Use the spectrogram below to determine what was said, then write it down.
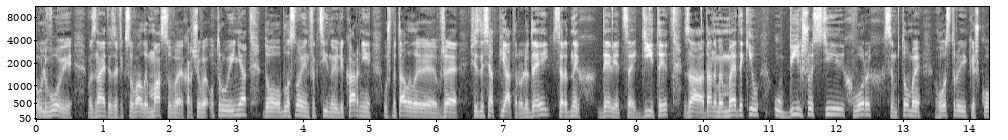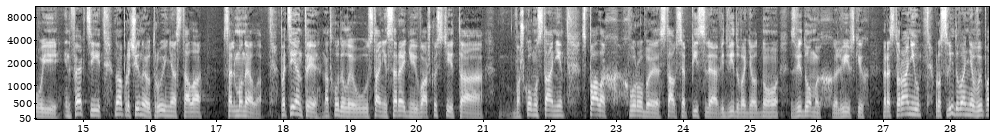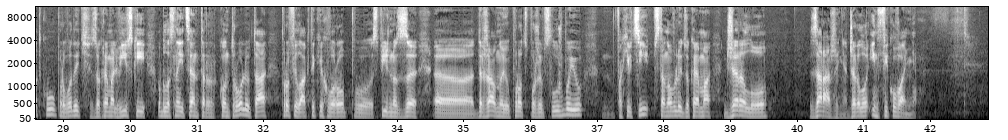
У Львові, ви знаєте, зафіксували масове харчове отруєння. До обласної інфекційної лікарні ушпиталили вже 65 людей. Серед них 9 – це діти. За даними медиків, у більшості хворих симптоми гострої кишкової інфекції. Ну а причиною отруєння стала сальмонелла. Пацієнти надходили у стані середньої важкості та важкому стані. Спалах хвороби стався після відвідування одного з відомих львівських ресторанів. Розслідування випадку проводить, зокрема, Львівський обласний центр контролю та профілактики хвороб спільно з е, Державною продспоживслужбою. Фахівці встановлюють, зокрема, джерело зараження, джерело інфікування.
